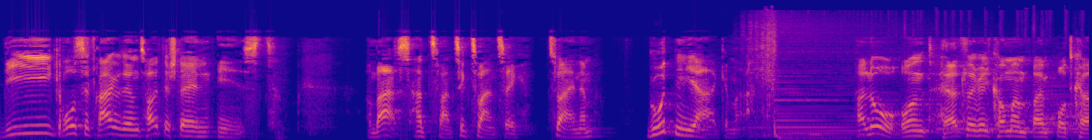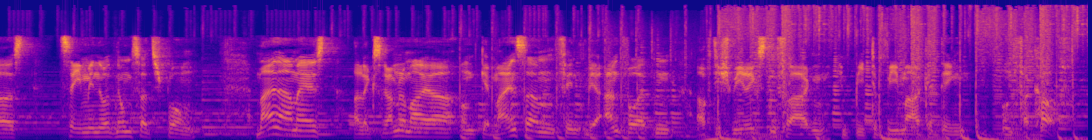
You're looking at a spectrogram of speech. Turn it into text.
Die große Frage, die wir uns heute stellen, ist, was hat 2020 zu einem guten Jahr gemacht? Hallo und herzlich willkommen beim Podcast 10 Minuten Umsatzsprung. Mein Name ist Alex Rammelmeier und gemeinsam finden wir Antworten auf die schwierigsten Fragen im B2B-Marketing und Verkauf.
